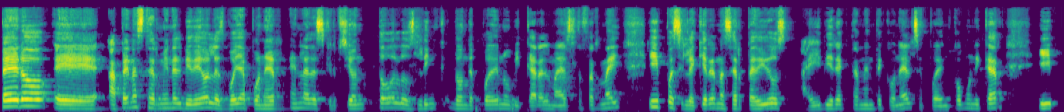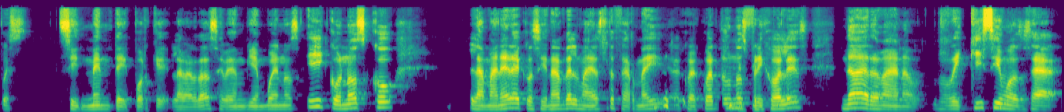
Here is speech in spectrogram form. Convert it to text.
pero eh, apenas termine el video les voy a poner en la descripción todos los links donde pueden ubicar al maestro Fernay y pues si le quieren hacer pedidos ahí directamente con él, se pueden comunicar. Y pues sin mente, porque la verdad se ven bien buenos. Y conozco la manera de cocinar del maestro Fernay, recuerdo unos frijoles, no hermano, riquísimos, o sea,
